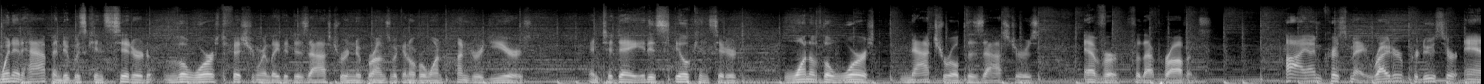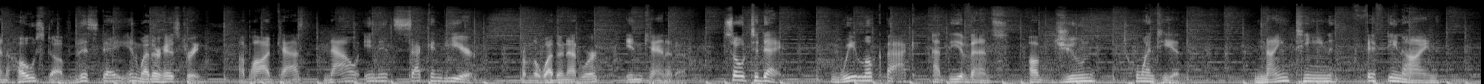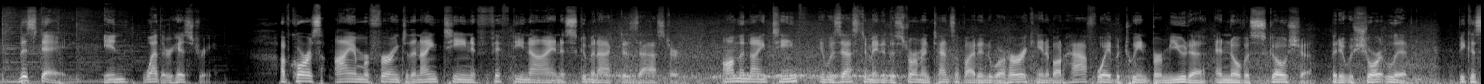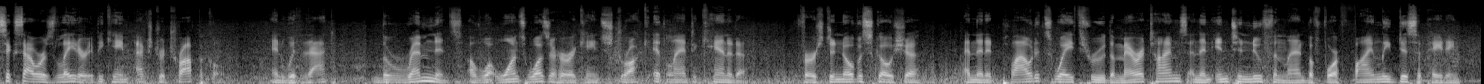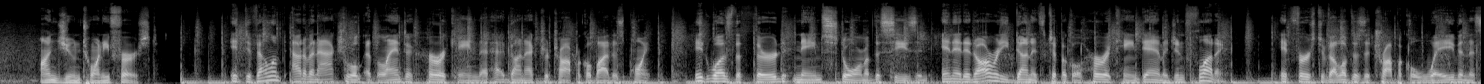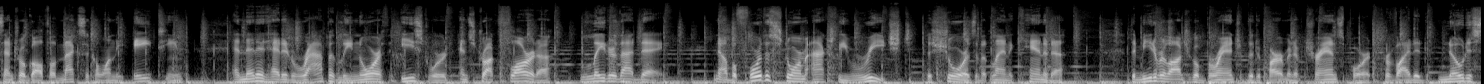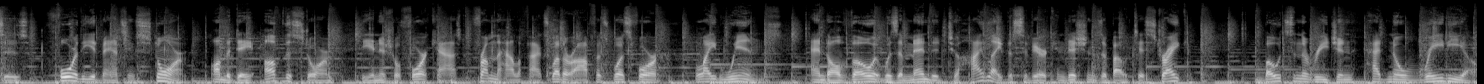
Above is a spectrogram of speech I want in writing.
When it happened, it was considered the worst fishing related disaster in New Brunswick in over 100 years. And today, it is still considered one of the worst natural disasters ever for that province. Hi, I'm Chris Mei, writer, producer, and host of This Day in Weather History, a podcast now in its second year from the Weather Network in Canada. So today, we look back at the events of June 20th, 1959, this day in weather history. Of course, I am referring to the 1959 Escuminac disaster. On the 19th, it was estimated the storm intensified into a hurricane about halfway between Bermuda and Nova Scotia, but it was short lived because six hours later it became extratropical. And with that, the remnants of what once was a hurricane struck Atlantic Canada, first in Nova Scotia, and then it plowed its way through the Maritimes and then into Newfoundland before finally dissipating on June 21st. It developed out of an actual Atlantic hurricane that had gone extratropical by this point. It was the third named storm of the season, and it had already done its typical hurricane damage and flooding. It first developed as a tropical wave in the central Gulf of Mexico on the 18th, and then it headed rapidly northeastward and struck Florida later that day. Now, before the storm actually reached the shores of Atlantic Canada, the meteorological branch of the Department of Transport provided notices for the advancing storm. On the day of the storm, the initial forecast from the Halifax Weather Office was for light winds. And although it was amended to highlight the severe conditions about to strike, boats in the region had no radio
